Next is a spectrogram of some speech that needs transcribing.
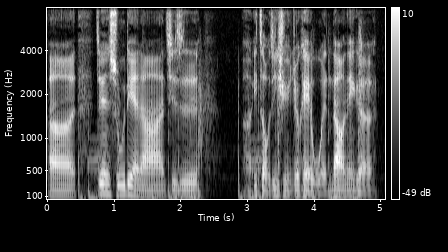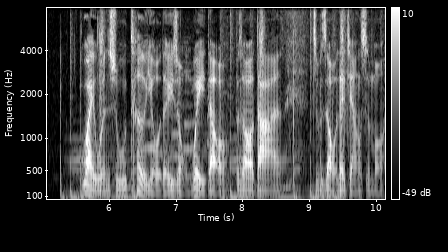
呃，这间书店啊，其实呃一走进去，你就可以闻到那个外文书特有的一种味道。不知道大家知不知道我在讲什么？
